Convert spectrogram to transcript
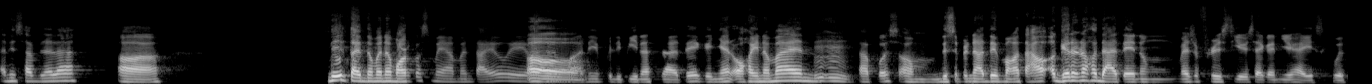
ano sabi nila? Ah, hindi, time naman na Marcos, mayaman tayo eh. Oo. Ano, ano yung Pilipinas dati, ganyan, okay naman. Mm-mm. Tapos, um, disiplinado yung mga tao. Ah, ganun ako dati nung medyo first year, second year high school.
